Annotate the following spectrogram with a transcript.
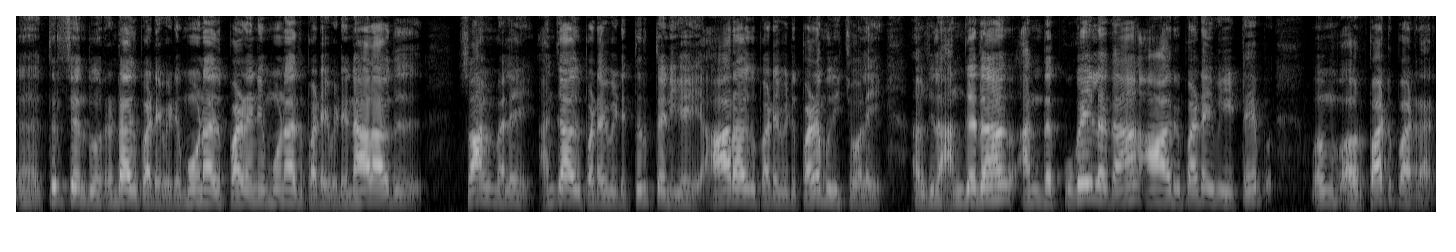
திருச்செந்தூர் ரெண்டாவது படை வீடு மூணாவது பழனி மூணாவது படை வீடு நாலாவது சுவாமிமலை அஞ்சாவது படை வீடு திருத்தணிகை ஆறாவது படை வீடு பழமுதிச்சோலை அப்படின்னு சொல்லி அங்கே தான் அந்த குகையில் தான் ஆறு படை வீட்டை அவர் பாட்டு பாடுறார்.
